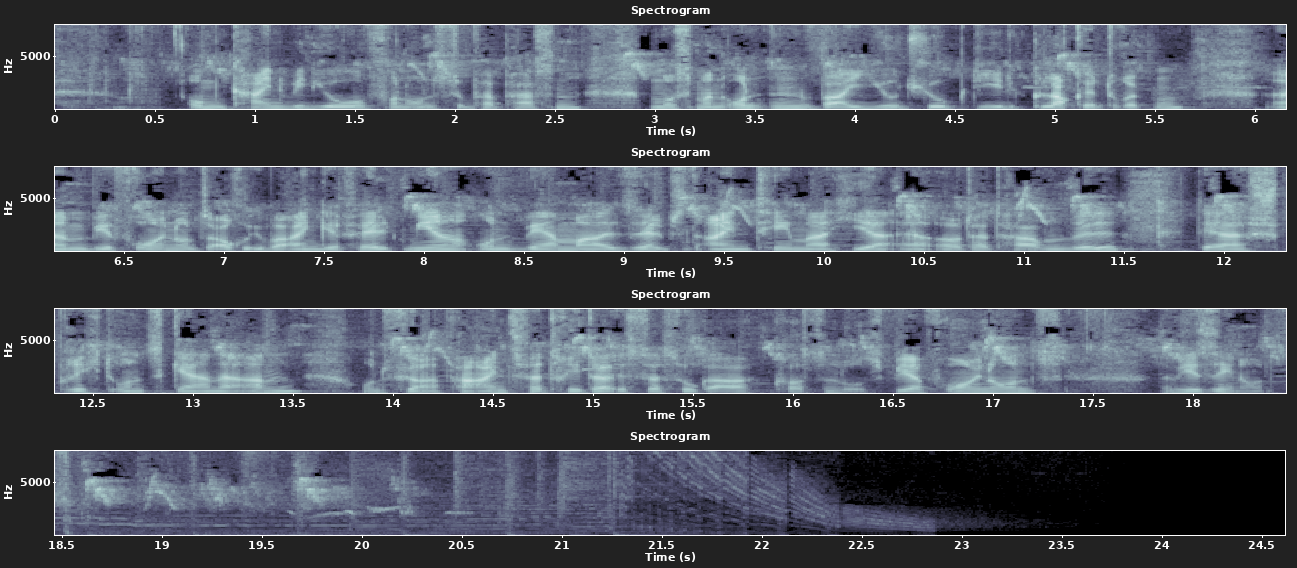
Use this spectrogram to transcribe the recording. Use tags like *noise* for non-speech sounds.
um kein Video von uns zu verpassen, muss man unten bei YouTube die Glocke drücken. Ähm, wir freuen uns auch über ein Gefällt mir und wer mal selbst ein Thema hier erörtert haben will, der spricht uns gerne an und für Vereinsvertreter ist das sogar kostenlos. Wir freuen uns, wir sehen uns.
